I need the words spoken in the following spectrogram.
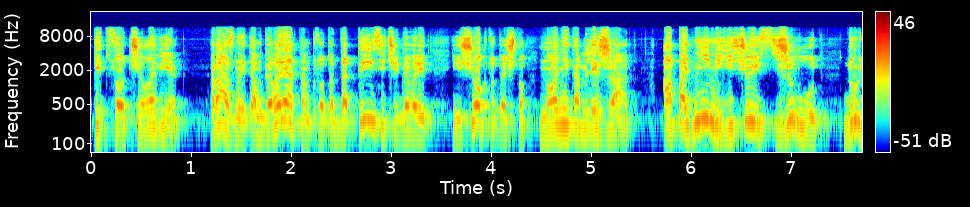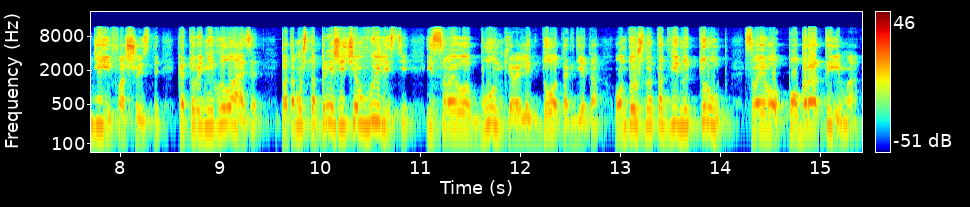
500 человек. Разные там говорят, там кто-то до тысячи говорит, еще кто-то что, но они там лежат. А под ними еще и живут другие фашисты, которые не вылазят. Потому что прежде чем вылезти из своего бункера или дота где-то, он должен отодвинуть труп своего побратыма.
